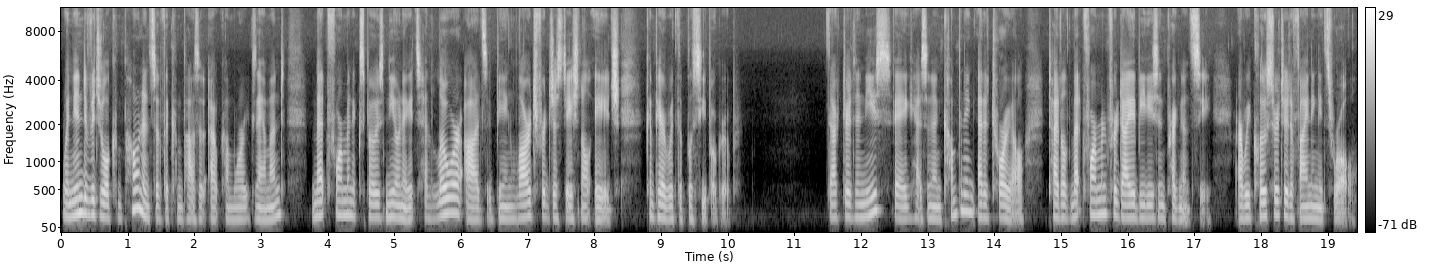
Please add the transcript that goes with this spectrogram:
When individual components of the composite outcome were examined, metformin exposed neonates had lower odds of being large for gestational age compared with the placebo group. Dr. Denice Feig has an accompanying editorial titled Metformin for Diabetes in Pregnancy Are We Closer to Defining Its Role?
